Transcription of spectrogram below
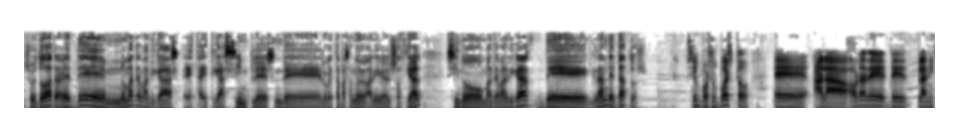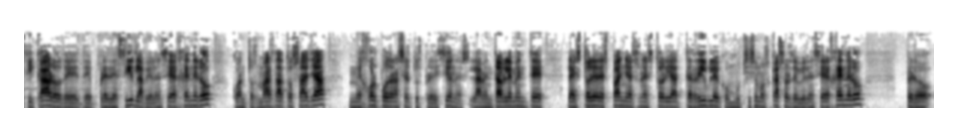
sobre todo a través de no matemáticas estadísticas simples de lo que está pasando a nivel social, sino matemáticas de grandes datos. Sí, por supuesto. Eh, a la hora de, planificar o de, de predecir la violencia de género, cuantos más datos haya, mejor podrán ser tus predicciones. Lamentablemente, la historia de España es una historia terrible con muchísimos casos de violencia de género, pero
